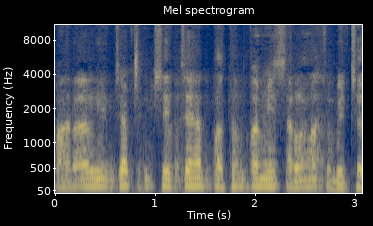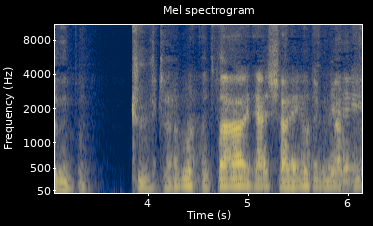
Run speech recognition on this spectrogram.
बारावीच्या परीक्षेच्या प्रथमतः मी सर्वांना शुभेच्छा देतो. आता ह्या शाळेमध्ये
